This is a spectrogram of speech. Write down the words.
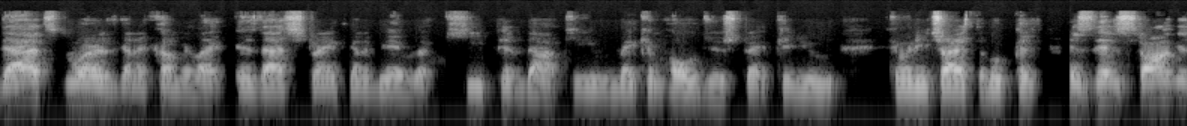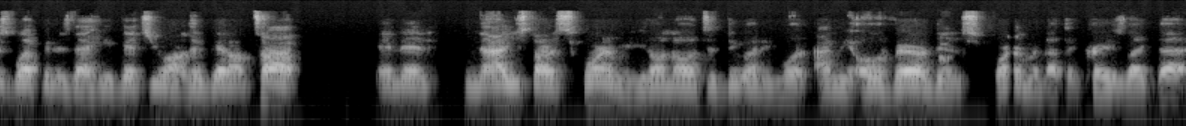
that's where it's gonna come in. Like, is that strength gonna be able to keep him down? Can you make him hold your strength? Can you can when he tries to move? Because his his strongest weapon is that he gets you on, he'll get on top, and then now you start squirming. You don't know what to do anymore. I mean, Oliveira didn't squirm or nothing crazy like that,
